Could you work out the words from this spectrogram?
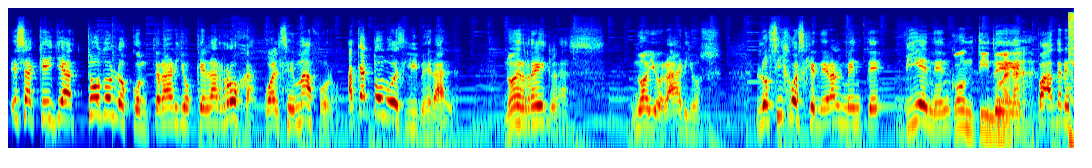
es aquella todo lo contrario que la roja, cual semáforo. Acá todo es liberal. No hay reglas, no hay horarios. Los hijos generalmente vienen Continuará. de padres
